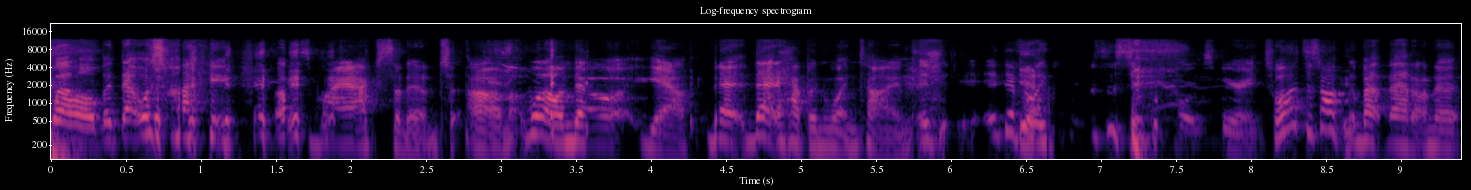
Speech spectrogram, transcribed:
well, but that was my that was by accident. Um, well, no, yeah, that that happened one time. It, it definitely yeah. was a super cool experience. We'll have to talk about that on a,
